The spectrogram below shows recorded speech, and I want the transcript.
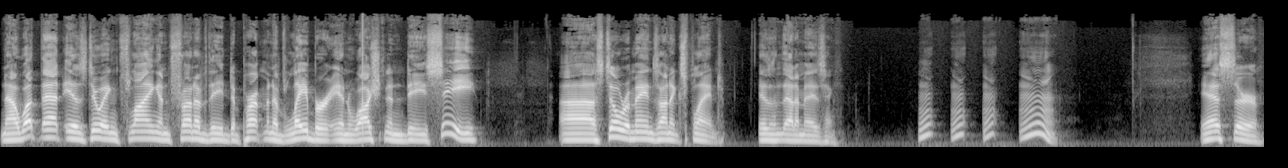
Now, what that is doing flying in front of the Department of Labor in Washington, D.C., uh, still remains unexplained. Isn't that amazing? Mm-mm-mm-mm. Yes, sir.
